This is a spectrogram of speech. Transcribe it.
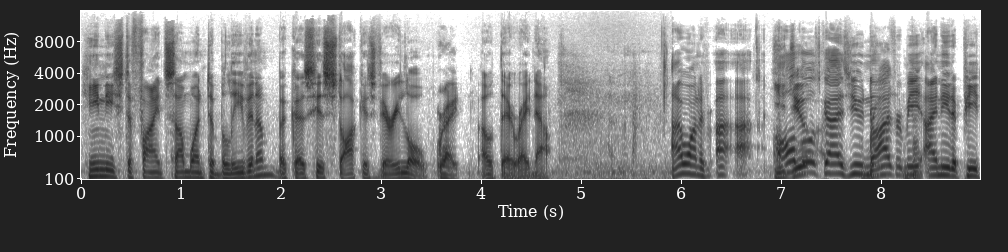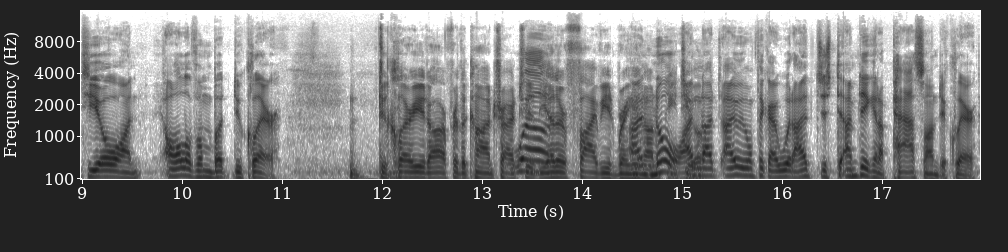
he needs to find someone to believe in him because his stock is very low Right. out there right now. I want to all do- those guys you named Rod- for me. I need a PTO on all of them, but Duclair. Declare you'd offer the contract to the other five you'd bring in I, on no. I'm not. I don't think I would. I just I'm taking a pass on Duclair.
